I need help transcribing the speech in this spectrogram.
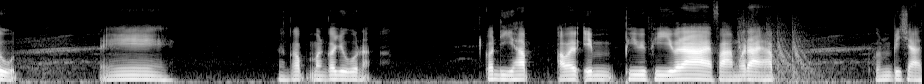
ดูดนี่มันก็มันก็โยนอะ ก็ดีครับ เอาไว้ MPVP ก็ได้ ฟาร์มก็ได้ครับผลปีศาจ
